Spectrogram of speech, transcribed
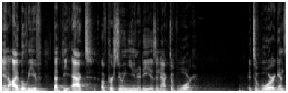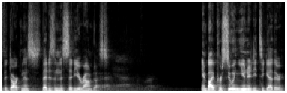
And I believe that the act of pursuing unity is an act of war. It's a war against the darkness that is in the city around us. And by pursuing unity together,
